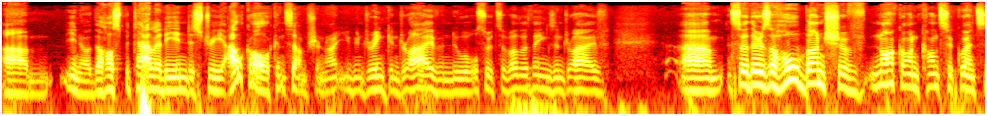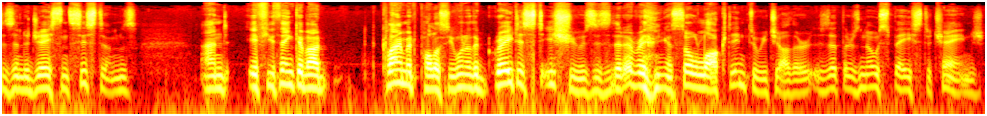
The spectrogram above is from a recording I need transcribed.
um, you know, the hospitality industry, alcohol consumption, right? You can drink and drive and do all sorts of other things and drive. Um, so there's a whole bunch of knock-on consequences in adjacent systems. And if you think about climate policy, one of the greatest issues is that everything is so locked into each other, is that there's no space to change.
